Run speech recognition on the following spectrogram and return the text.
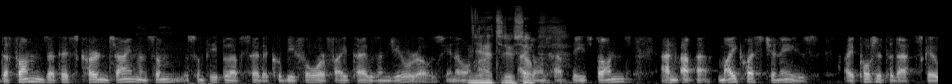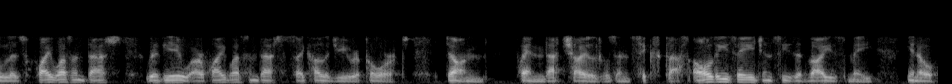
the funds at this current time? And some some people have said it could be four or five thousand euros. You know, yeah, to do so. I don't have these funds. And uh, uh, my question is, I put it to that school is why wasn't that review or why wasn't that psychology report done when that child was in sixth class? All these agencies advised me, you know,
